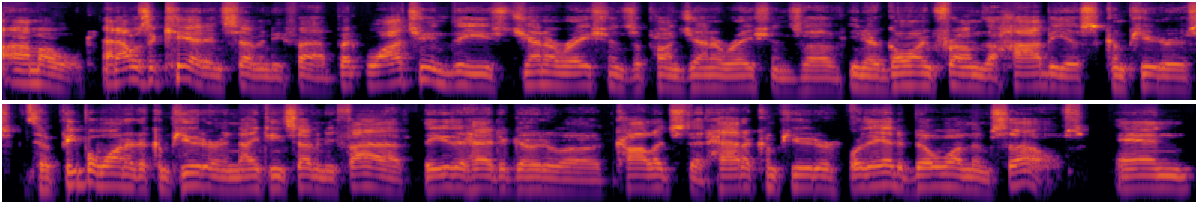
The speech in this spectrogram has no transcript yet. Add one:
I'm old, and I was a kid in 75, but watching these generations upon generations of, you know, going from the hobbyist computers to people wanted a computer in 1975, they either had to go to a college that had a computer or they had to build one themselves and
